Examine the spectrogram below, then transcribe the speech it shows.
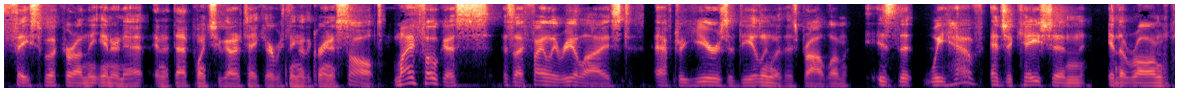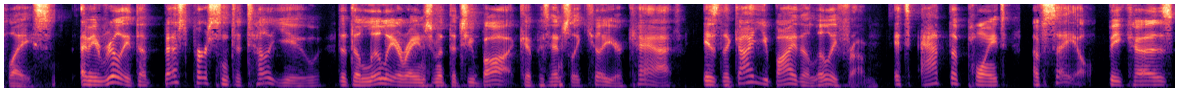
Facebook or on the internet. And at that point, you've got to take everything with a grain of salt. My focus, as I finally realized after years of dealing with this problem, is that we have education in the wrong place. I mean, really, the best person to tell you that the lily arrangement that you bought could potentially kill your cat is the guy you buy the lily from. It's at the point of sale because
